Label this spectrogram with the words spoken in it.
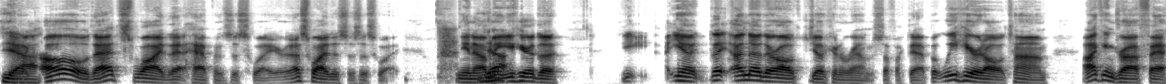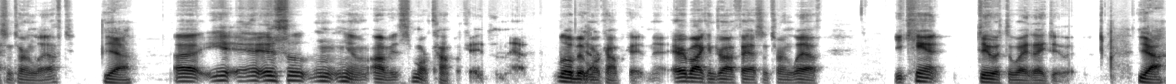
Yeah, like, oh, that's why that happens this way, or that's why this is this way. You know, I Yeah. mean, you hear the, you, you know, they, I know they're all joking around and stuff like that, but we hear it all the time. I can drive fast and turn left. yeah, Uh, it's a, mm, you know, obviously it's more complicated than that. A little bit Yeah. more complicated than that. Everybody can drive fast and turn left. You can't do it the way they do it. Yeah,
